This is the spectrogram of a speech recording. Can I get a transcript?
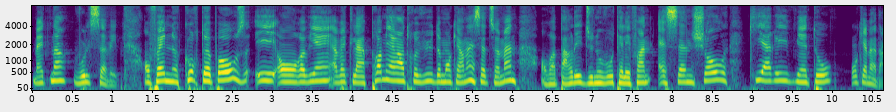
maintenant, vous le savez. On fait une courte pause et on revient avec la première entrevue de mon carnet cette semaine. On va parler du nouveau téléphone Essential qui arrive bientôt au Canada.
